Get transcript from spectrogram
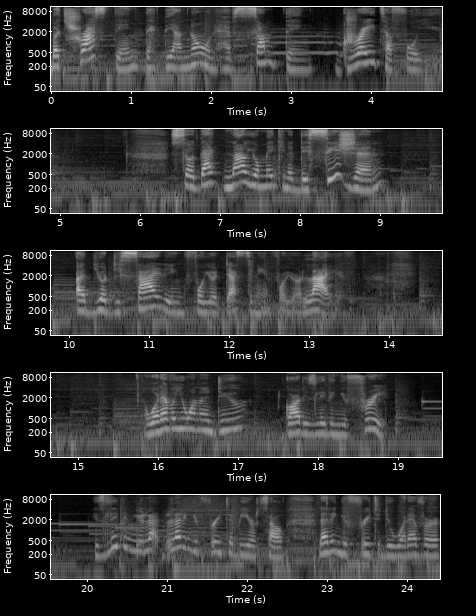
But trusting that the unknown has something greater for you. So that now you're making a decision and you're deciding for your destiny and for your life. Whatever you want to do, God is leaving you free. He's leaving you, let, letting you free to be yourself, letting you free to do whatever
